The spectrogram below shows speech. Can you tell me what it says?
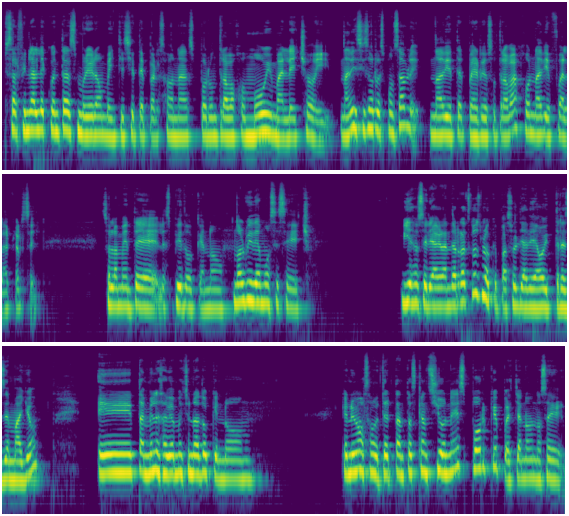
pues al final de cuentas murieron 27 personas por un trabajo muy mal hecho y nadie se hizo responsable, nadie perdió su trabajo, nadie fue a la cárcel. Solamente les pido que no, no olvidemos ese hecho. Y eso sería grandes rasgos lo que pasó el día de hoy, 3 de mayo. Eh, también les había mencionado que no, que no íbamos a meter tantas canciones porque pues ya no, no sé,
